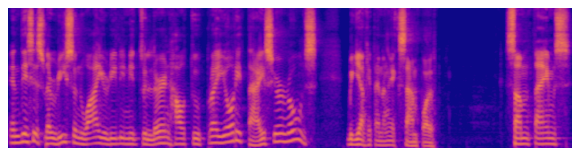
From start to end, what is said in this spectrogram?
And this is the reason why you really need to learn how to prioritize your roles. Bigyan kita ng example. Sometimes,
